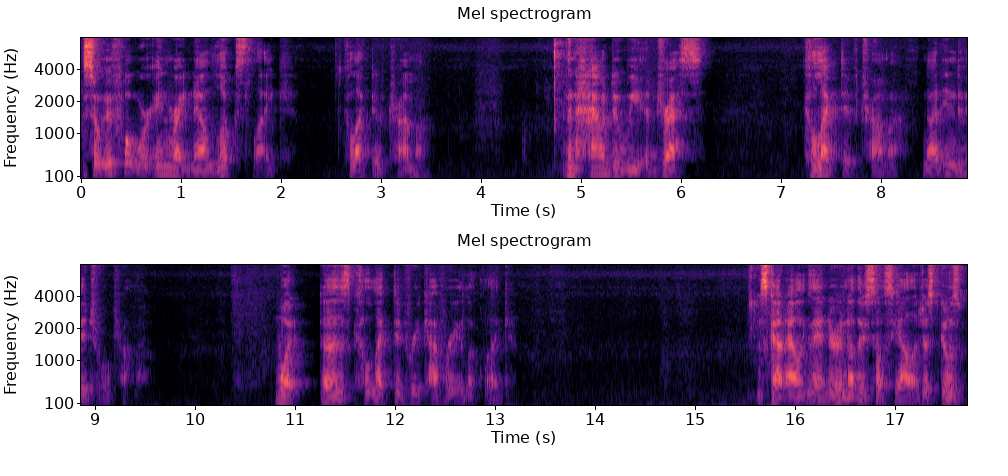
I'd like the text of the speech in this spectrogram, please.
So if what we're in right now looks like collective trauma, then how do we address collective trauma, not individual trauma? What does collective recovery look like? Scott Alexander, another sociologist, goes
